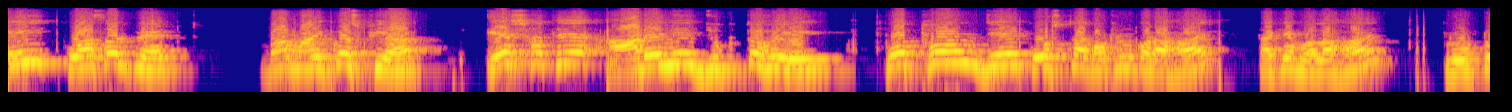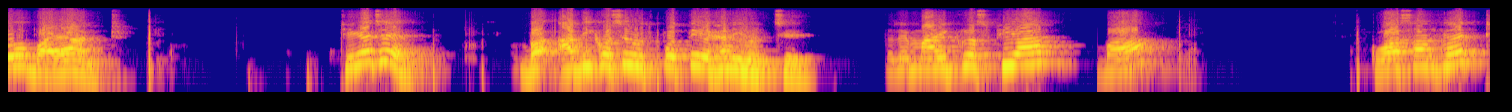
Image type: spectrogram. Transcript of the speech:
এই কোয়াসারভেট বা মাইক্রোস্ফিয়ার এর সাথে আরএনএ যুক্ত হয়ে প্রথম যে কোষটা গঠন করা হয়, তাকে বলা হয় প্রোটোবায়ান্ট। ঠিক আছে? বা আদি কোষের উৎপত্তি এখানেই হচ্ছে। তাহলে মাইক্রোস্ফিয়ার বা কোয়াসারভেট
